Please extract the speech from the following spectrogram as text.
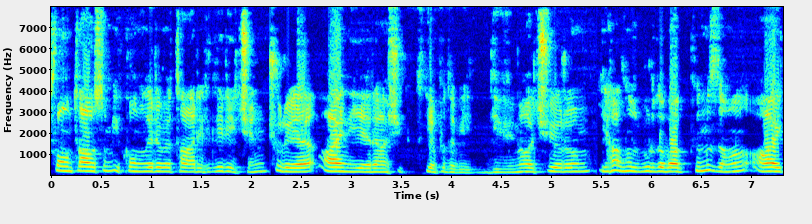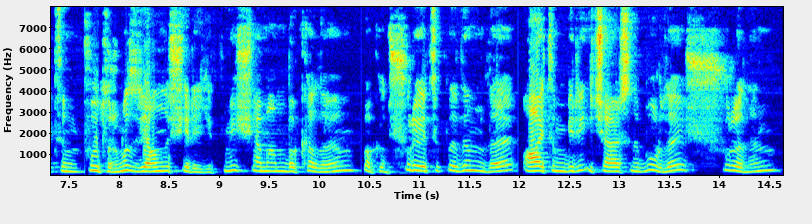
font house'um ikonları ve tarihleri için şuraya aynı yere aşık yapıda bir divimi açıyorum. Yalnız burada baktığımız zaman item footer'ımız yanlış yere gitmiş. Hemen bakalım. Bakın şuraya tıkladığımda item 1'i içerisinde burada şuranın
